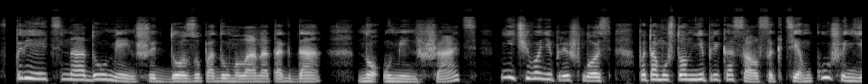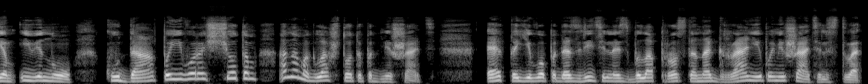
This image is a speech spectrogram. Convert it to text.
«Впредь надо уменьшить дозу», — подумала она тогда. Но уменьшать ничего не пришлось, потому что он не прикасался к тем кушаньям и вину, куда, по его расчетам, она могла что-то подмешать. Эта его подозрительность была просто на грани помешательства.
